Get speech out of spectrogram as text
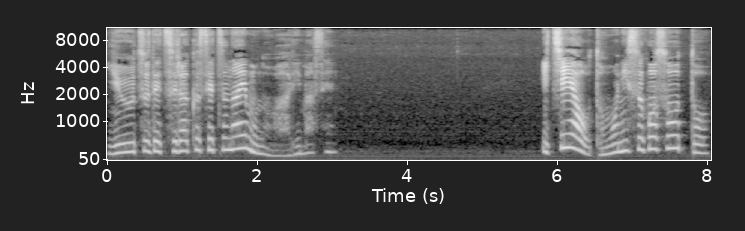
憂鬱で辛く切ないものはありません。一夜を共に過ごそうと、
